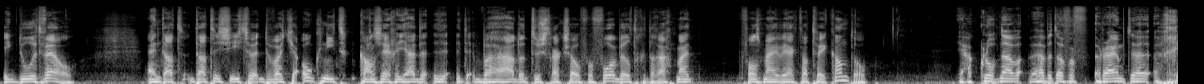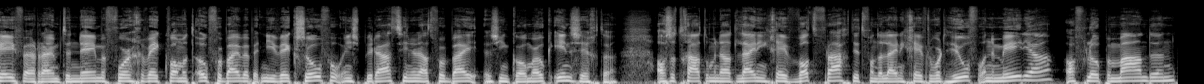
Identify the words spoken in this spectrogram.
ik doe het wel. En dat, dat is iets wat je ook niet kan zeggen. Ja, de, we hadden het dus straks over voorbeeldgedrag, maar volgens mij werkt dat twee kanten op. Ja, klopt. Nou, we hebben het over ruimte geven en ruimte nemen. Vorige week kwam het ook voorbij. We hebben in die week zoveel inspiratie inderdaad voorbij zien komen. Maar ook inzichten. Als het gaat om inderdaad leidinggeven. Wat vraagt dit van de leidinggever? Er wordt heel veel in de media afgelopen maanden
